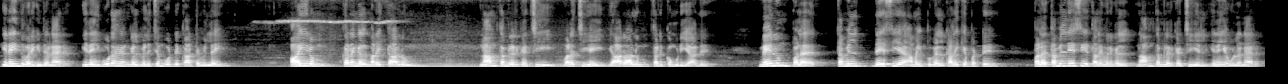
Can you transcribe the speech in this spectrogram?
இணைந்து வருகின்றனர். இதை ஊடகங்கள் வெளிச்சம் போட்டு காட்டவில்லை. ஆயிரம் கரங்கள் மறைத்தாலும் நாம் தமிழர் கட்சி வளர்ச்சியை யாராலும் தடுக்க முடியாது. மேலும் பல தமிழ் தேசிய அமைப்புகள் கலைக்கப்பட்டு பல தமிழ் தேசிய தலைவர்கள் நாம் தமிழர் கட்சியில் இணைய உள்ளனர்.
